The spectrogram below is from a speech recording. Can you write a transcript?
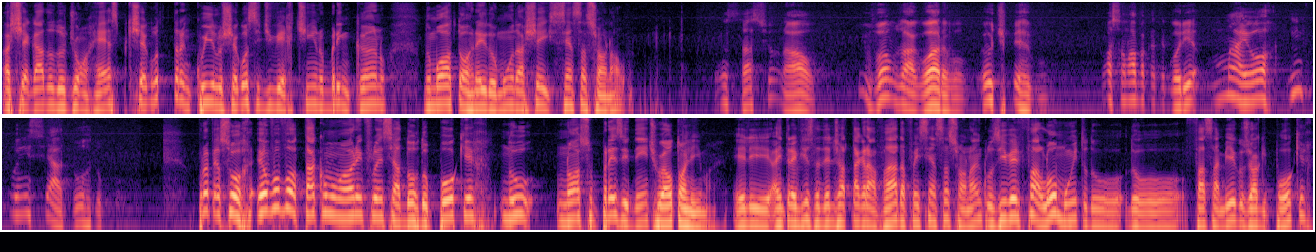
a chegada do John Resp, que chegou tranquilo, chegou se divertindo, brincando no maior torneio do mundo. Achei sensacional. Sensacional. E vamos agora, eu te pergunto: nossa nova categoria, maior influenciador do poker. Professor, eu vou votar como maior influenciador do poker no nosso presidente, o Elton Lima. Ele, a entrevista dele já está gravada, foi sensacional. Inclusive, ele falou muito do, do Faça Amigos, Jogue Poker.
